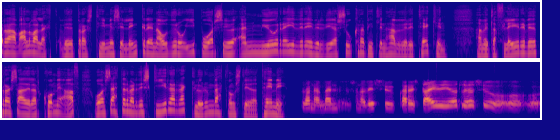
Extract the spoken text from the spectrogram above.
grav alvarlegt, viðbrakstími sé lengri en áður og íbúar séu en mjög reyðir yfir því að sjúkrapílinn hafi verið tekinn. Hann vil að fleiri viðbraksaðilar komi að og að settar verði skýra reglur um vettvangsliða teimi þannig að menn svona vissu hvað er stæði í öllu þessu og, og,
